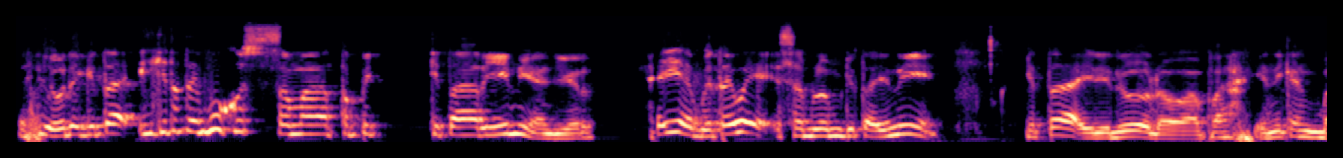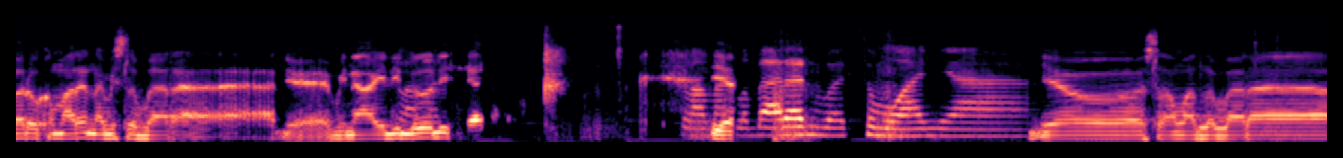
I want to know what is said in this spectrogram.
Ya udah kita kita teh fokus sama topik kita hari ini anjir. Eh, iya, BTW sebelum kita ini kita ini dulu dong apa? Ini kan baru kemarin habis lebaran. Ya, mina aidin dulu di Selamat Iya. lebaran buat semuanya. Yo, selamat lebaran.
